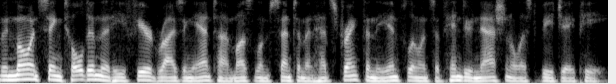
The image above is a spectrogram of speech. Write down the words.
Manmohan Singh told him that he feared rising anti Muslim sentiment had strengthened the influence of Hindu nationalist BJP.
